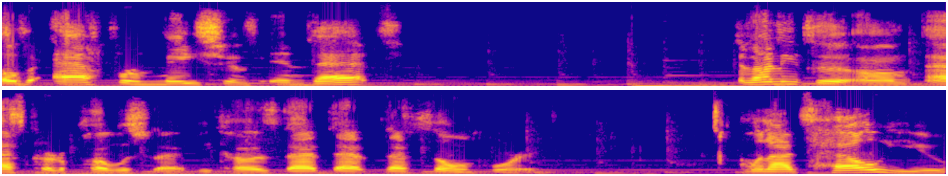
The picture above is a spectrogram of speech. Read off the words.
of affirmations, and that and I need to um, ask her to publish that because that that that's so important. When I tell you,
